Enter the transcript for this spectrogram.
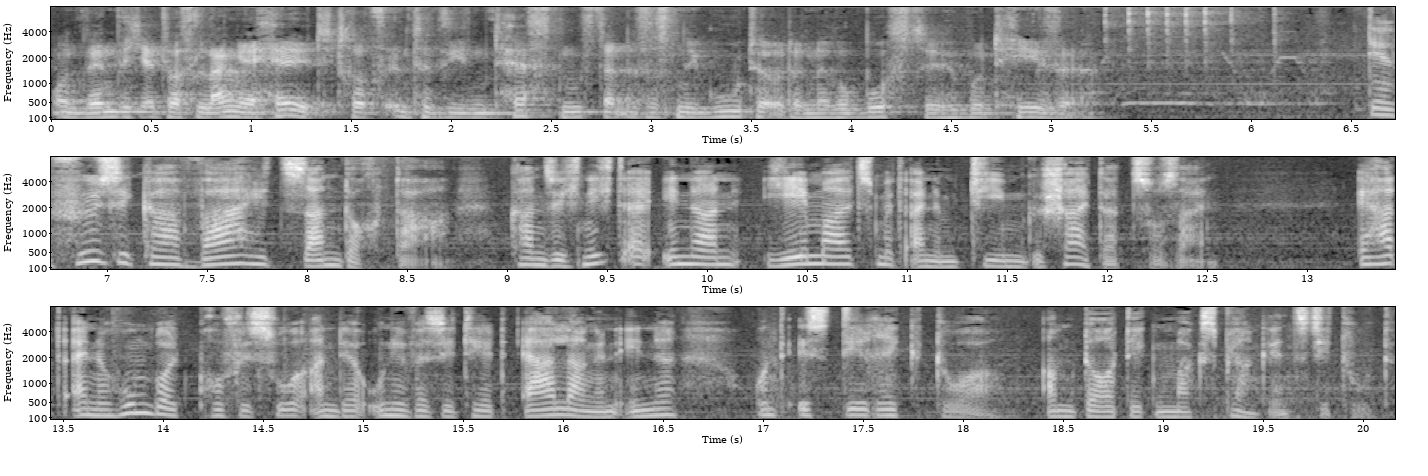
Und wenn sich etwas lange hält, trotz intensiven Testens, dann ist es eine gute oder eine robuste Hypothese. Der Physiker Wahid Sandochtar kann sich nicht erinnern, jemals mit einem Team gescheitert zu sein. Er hat eine Humboldt-Professur an der Universität Erlangen inne und ist Direktor am dortigen Max-Planck-Institut.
